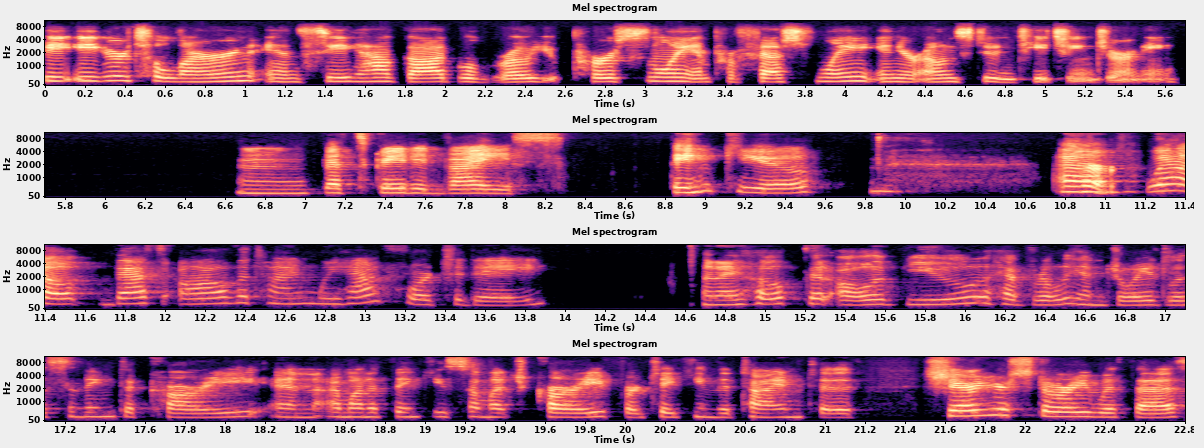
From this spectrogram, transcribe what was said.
be eager to learn and see how God will grow you personally and professionally in your own student teaching journey. Mm, that's great advice. Thank you. Um, well, that's all the time we have for today. And I hope that all of you have really enjoyed listening to Kari. And I want to thank you so much, Kari, for taking the time to share your story with us.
